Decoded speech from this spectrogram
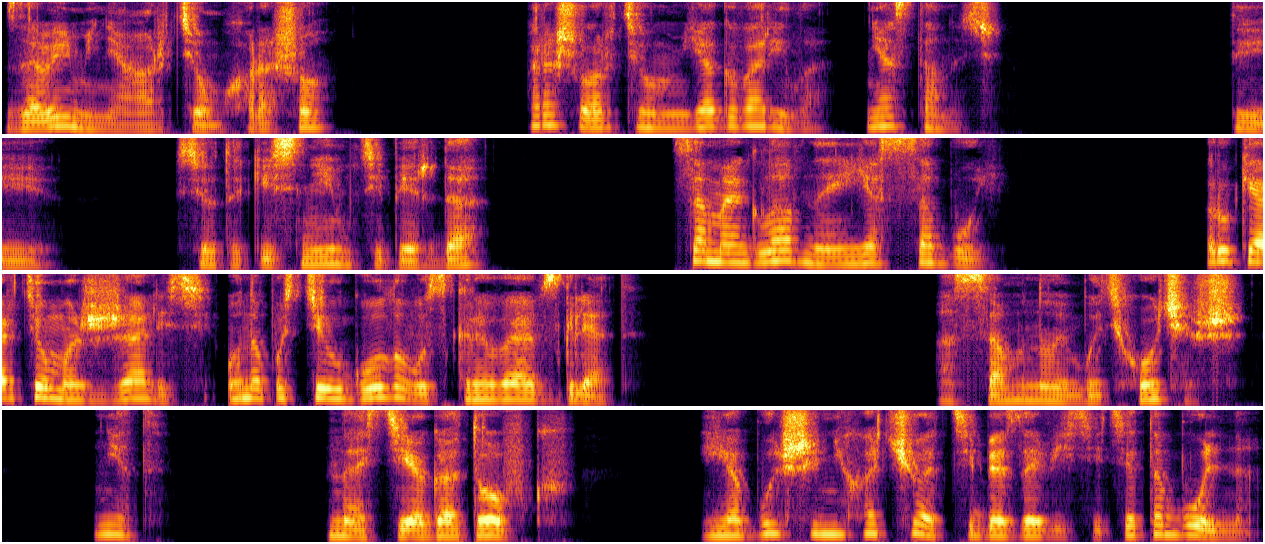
Зови меня Артем, хорошо?» «Хорошо, Артем, я говорила. Не останусь». «Ты все-таки с ним теперь, да? Самое главное, я с собой. Руки Артема сжались, он опустил голову, скрывая взгляд. А со мной быть хочешь? Нет. Настя, я готов к... Я больше не хочу от тебя зависеть, это больно.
